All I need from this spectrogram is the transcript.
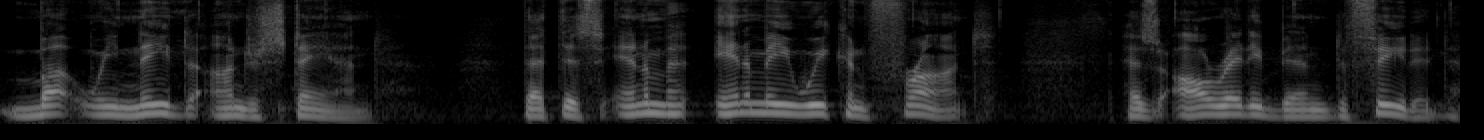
but we need to understand that this enemy we confront has already been defeated.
